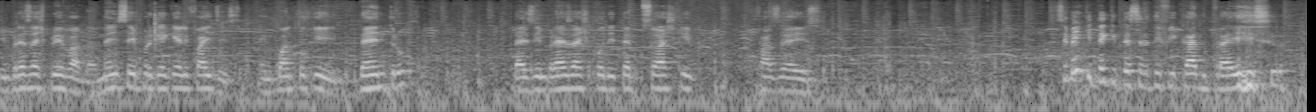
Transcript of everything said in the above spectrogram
empresas privadas. Nem sei por que, que ele faz isso. Enquanto que dentro das empresas pode ter pessoas que fazem isso. Se bem que tem que ter certificado para isso.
